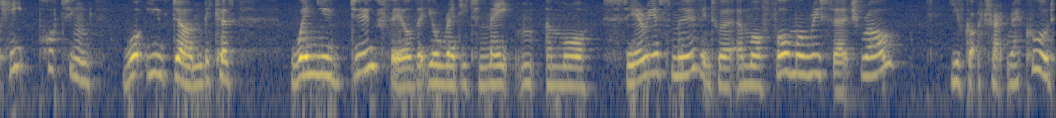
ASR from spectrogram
Keep putting what you've done because when you do feel that you're ready to make a more serious move into a, a, more formal research role, you've got a track record.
